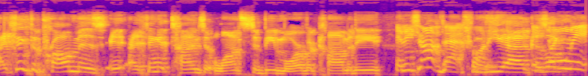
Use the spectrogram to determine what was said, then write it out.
I think the problem is. It, I think at times it wants to be more of a comedy, and it's not that funny. Yeah, because like, only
